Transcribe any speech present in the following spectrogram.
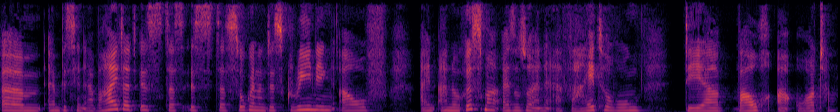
ähm, ein bisschen erweitert ist. Das ist das sogenannte Screening auf ein Aneurysma, also so eine Erweiterung der Bauchaorta.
